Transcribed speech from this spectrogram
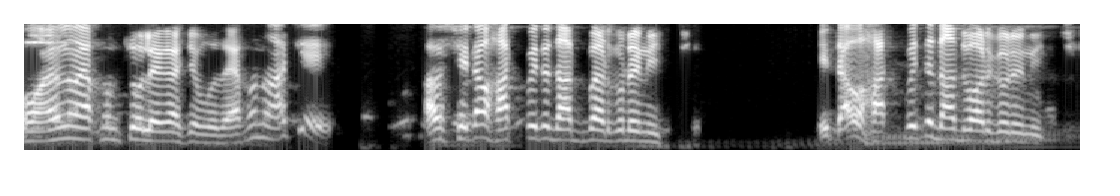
ও এখন চলে গেছে বোধ এখনও আছে? আর সেটাও হাত পেতে দাঁত বার করে নিচ্ছে। এটাও হাত পেতে দাঁত বার করে নিচ্ছে।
